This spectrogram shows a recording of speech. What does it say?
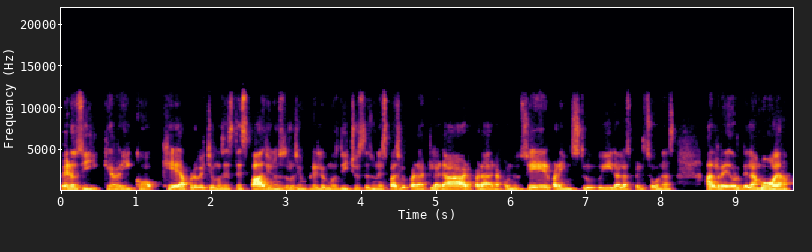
pero sí qué rico que aprovechemos este espacio. Nosotros siempre lo hemos dicho, este es un espacio para aclarar, para dar a conocer, para instruir a las personas alrededor de la moda.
